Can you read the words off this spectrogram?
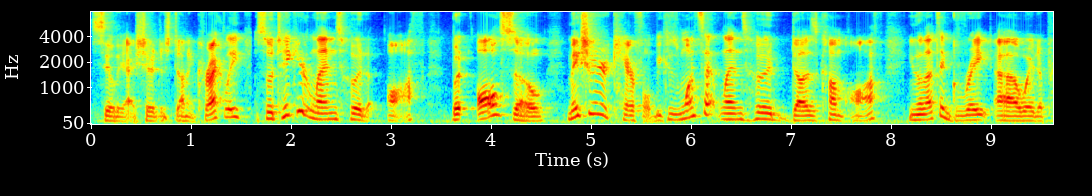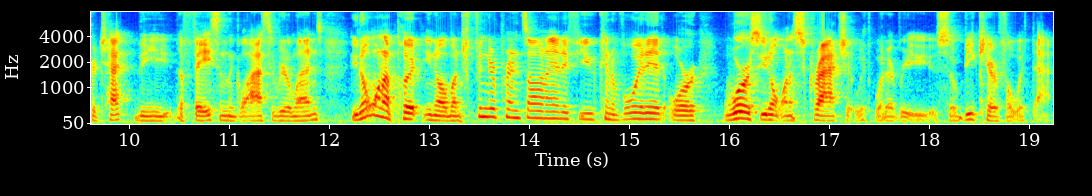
silly. I should have just done it correctly. So take your lens hood off but also make sure you're careful because once that lens hood does come off, you know, that's a great uh, way to protect the, the face and the glass of your lens. You don't want to put, you know, a bunch of fingerprints on it if you can avoid it, or worse, you don't want to scratch it with whatever you use. So be careful with that.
